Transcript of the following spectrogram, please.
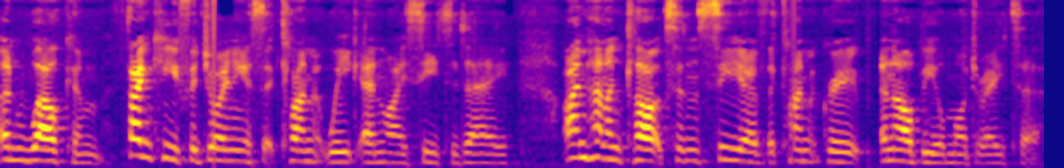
and welcome. Thank you for joining us at Climate Week NYC today. I'm Helen Clarkson, CEO of the Climate Group, and I'll be your moderator.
